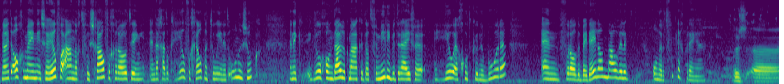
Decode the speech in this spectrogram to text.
Nou, in het algemeen is er heel veel aandacht voor schaalvergroting en daar gaat ook heel veel geld naartoe in het onderzoek. En ik, ik wil gewoon duidelijk maken dat familiebedrijven heel erg goed kunnen boeren. En vooral de BD-landbouw wil ik onder het voetlicht brengen. Dus uh,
